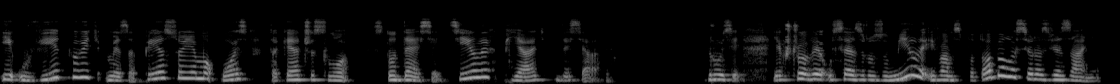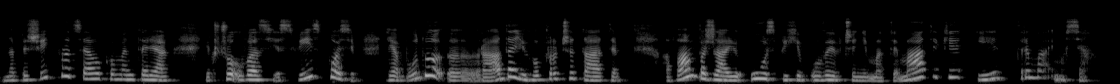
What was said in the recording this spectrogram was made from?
І у відповідь ми записуємо ось таке число 110,5. Друзі, якщо ви усе зрозуміли і вам сподобалося розв'язання, напишіть про це у коментарях. Якщо у вас є свій спосіб, я буду е, рада його прочитати. А вам бажаю успіхів у вивченні математики і тримаймося!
